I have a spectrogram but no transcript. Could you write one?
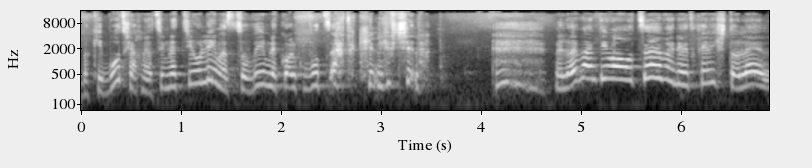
בקיבוץ, כשאנחנו יוצאים לטיולים, אז צובעים לכל קבוצה את הכלים שלה. ולא הבנתי מה הוא רוצה, ואני מתחיל להשתולל.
